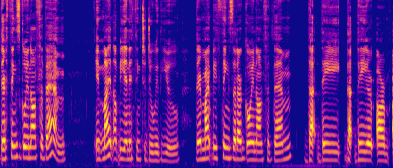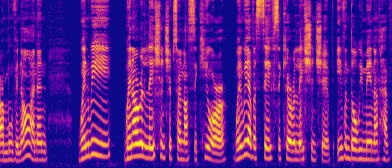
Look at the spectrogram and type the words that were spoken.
there are things going on for them. It might not be anything to do with you. There might be things that are going on for them that they that they are, are, are moving on. And when we when our relationships are not secure, when we have a safe, secure relationship, even though we may not have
